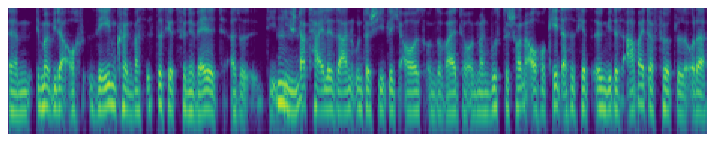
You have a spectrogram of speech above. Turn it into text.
ähm, immer wieder auch sehen können, was ist das jetzt für eine Welt? Also die, die mhm. Stadtteile sahen unterschiedlich aus und so weiter. Und man wusste schon auch, okay, das ist jetzt irgendwie das Arbeiterviertel oder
